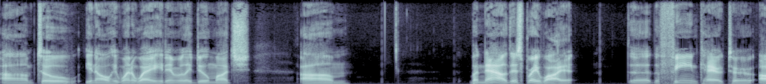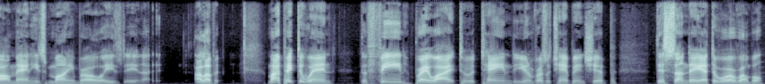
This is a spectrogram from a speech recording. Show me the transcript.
um, to, you know, he went away. He didn't really do much. Um, but now, this Bray Wyatt, the the Fiend character, oh man, he's money, bro. He's, I love it. My pick to win the Fiend Bray Wyatt to retain the Universal Championship this Sunday at the Royal Rumble,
